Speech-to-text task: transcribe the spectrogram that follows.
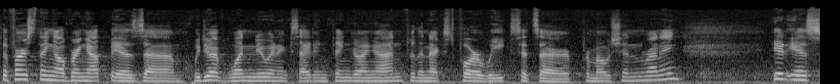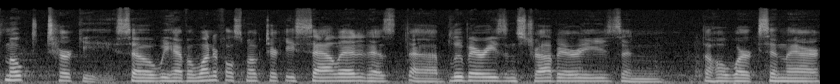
the first thing I'll bring up is um, we do have one new and exciting thing going on for the next four weeks. It's our promotion running. It is smoked turkey. So we have a wonderful smoked turkey salad. It has uh, blueberries and strawberries and the whole works in there.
